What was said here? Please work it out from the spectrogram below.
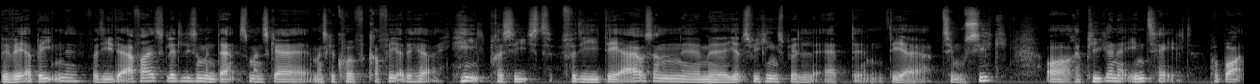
bevæger benene. Fordi det er faktisk lidt ligesom en dans, man skal, man skal koreografere det her helt præcist. Fordi det er jo sådan øh, med Jels Vikingspil, at øh, det er til musik, og replikkerne er indtalt på bånd.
